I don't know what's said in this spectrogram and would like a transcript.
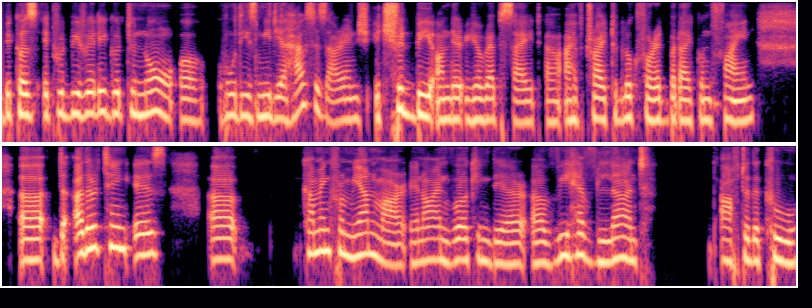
because it would be really good to know uh, who these media houses are and it should be on their, your website. Uh, I have tried to look for it, but I couldn't find. the other thing is, coming from Myanmar, you know, and working there, uh, we have learned after the coup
